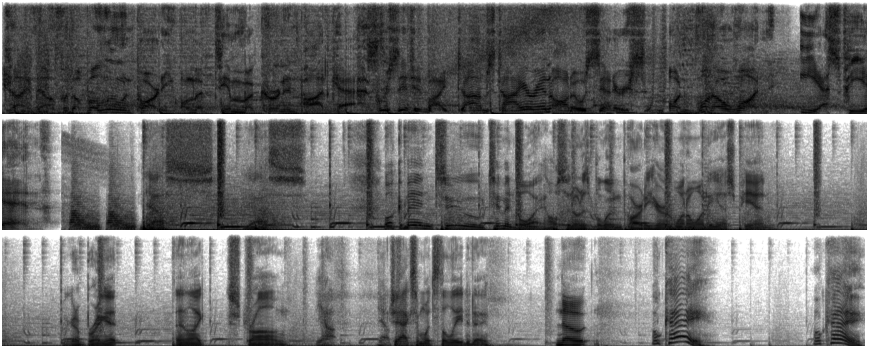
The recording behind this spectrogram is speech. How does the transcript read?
Time now for the balloon party on the Tim McKernan podcast. Presented by Dobbs Tire and Auto Centers on 101 ESPN. Yes, yes. Welcome into Tim and Boy, also known as Balloon Party here on 101 ESPN. We're going to bring it and like strong. Yeah. Yep. Jackson, what's the lead today? Note. Okay. Okay.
